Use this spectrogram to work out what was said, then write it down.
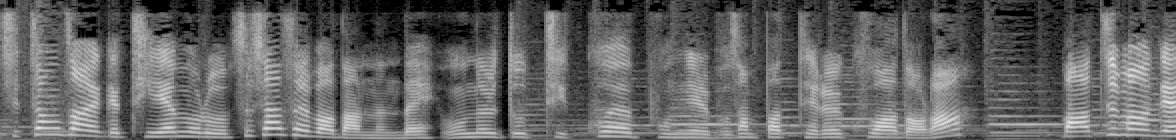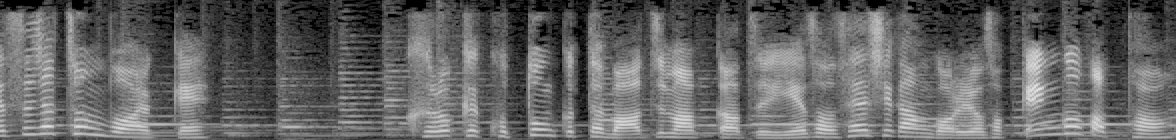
시청자에게 DM으로 스샷을 받았는데 오늘도 디코에 본일 무산 파티를 구하더라? 마지막에 스샷 첨부할게. 그렇게 고통 끝에 마지막까지 2에서 3시간 걸려서 깬 것 같아.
